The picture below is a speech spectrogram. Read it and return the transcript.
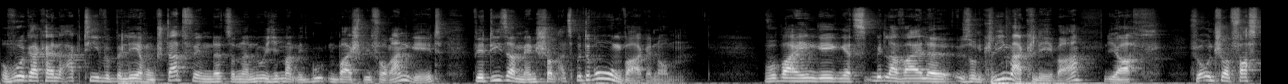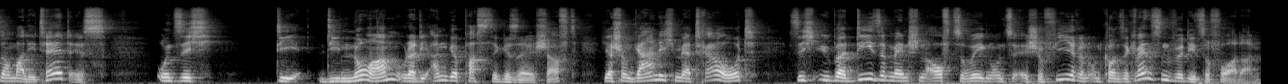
Obwohl gar keine aktive Belehrung stattfindet, sondern nur jemand mit gutem Beispiel vorangeht, wird dieser Mensch schon als Bedrohung wahrgenommen. Wobei hingegen jetzt mittlerweile so ein Klimakleber, ja, für uns schon fast Normalität ist und sich die, die Norm oder die angepasste Gesellschaft ja schon gar nicht mehr traut, sich über diese Menschen aufzuregen und zu echauffieren und Konsequenzen für die zu fordern.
